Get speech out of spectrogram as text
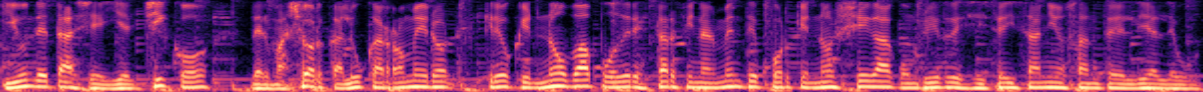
y un detalle, y el chico del Mallorca, Luca Romero, creo que no va a poder estar finalmente porque no llega a cumplir 16 años antes del día del debut.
